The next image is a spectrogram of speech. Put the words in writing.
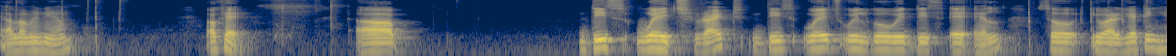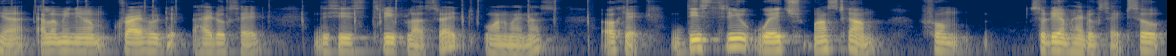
aluminium. Okay uh, this wedge right? This wedge will go with this Al. So you are getting here aluminium trihydroxide. This is 3 plus right? 1 minus okay these three wedge must come from sodium hydroxide. So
